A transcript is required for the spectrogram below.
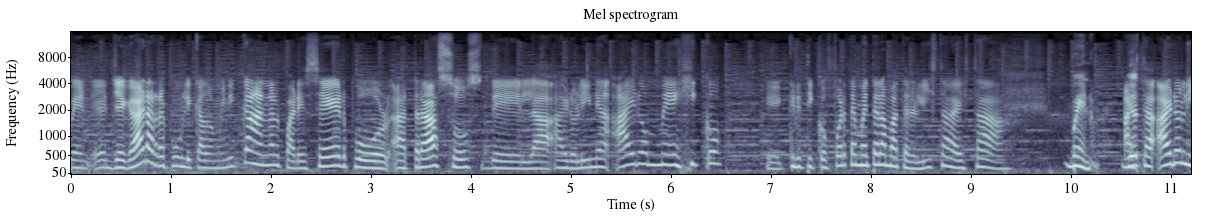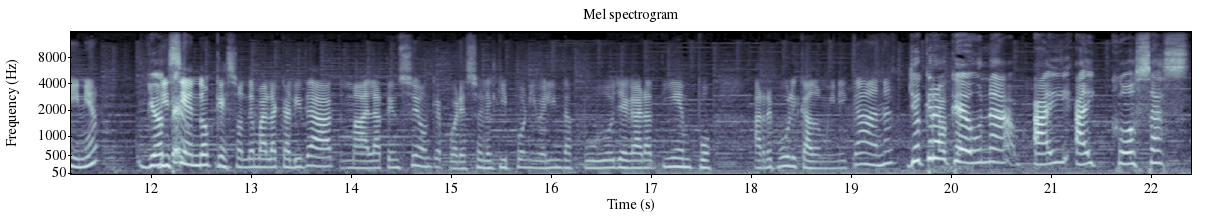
eh, llegar a República Dominicana, al parecer por atrasos de la aerolínea Aeroméxico. Eh, criticó fuertemente la materialista a esta, Bueno, a yo, esta aerolínea yo te- diciendo que son de mala calidad, mala atención, que por eso el equipo ni Belinda pudo llegar a tiempo a República Dominicana. Yo creo que una hay, hay cosas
